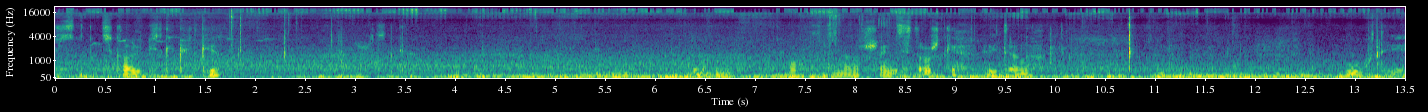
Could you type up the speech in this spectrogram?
Щось таке цікаві квітки квітки. О, там на вершинці трошки вітряно. Ух ти.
